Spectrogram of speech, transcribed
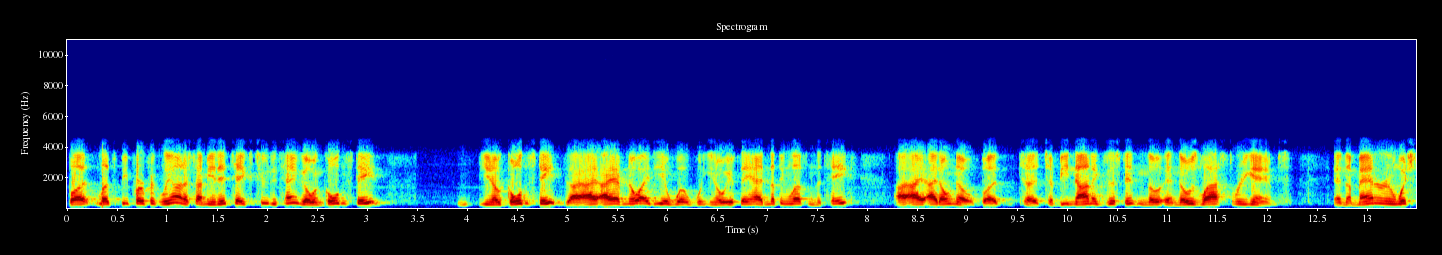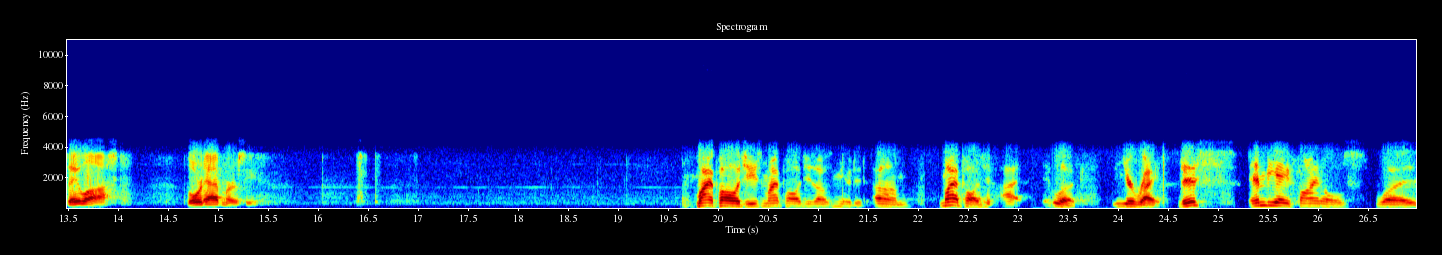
But let's be perfectly honest. I mean, it takes two to tango. In Golden State, you know, Golden State. I, I have no idea what, what you know if they had nothing left in the tank. I, I don't know, but to to be non-existent in, the, in those last three games, and the manner in which they lost, Lord have mercy. My apologies. My apologies. I was muted. Um, my apologies. I, look, you're right. This NBA Finals was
